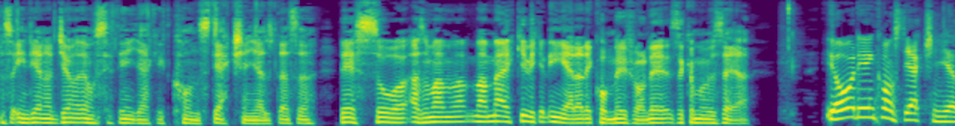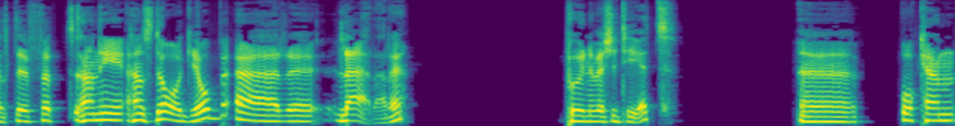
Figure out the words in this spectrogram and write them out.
Alltså Indiana Jones är en jäkligt konstig actionhjälte. Alltså. Det är så, alltså man, man märker vilken era det kommer ifrån, det, så kan man väl säga. Ja, det är en konstig actionhjälte för att han är, hans dagjobb är eh, lärare. På universitet. Eh, och han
